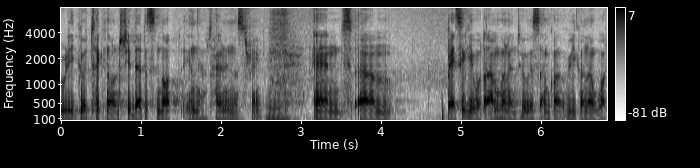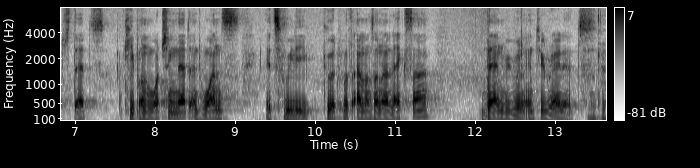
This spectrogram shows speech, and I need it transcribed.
really good technology that is not in the hotel industry. Mm. And um, basically what I'm going to do is I'm going we're going to watch that, keep on watching that, and once it's really good with Amazon Alexa, then we will integrate it Okay.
